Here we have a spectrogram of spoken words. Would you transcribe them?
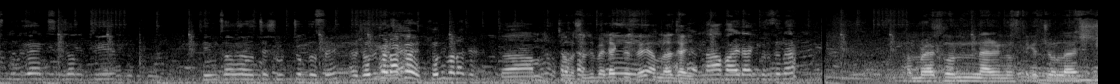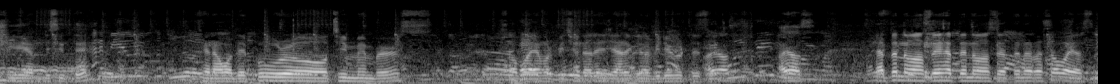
school gang season three theme song এর হচ্ছে শুট চলতেছে। ডাকে ডাকে। চলো ডাকতেছে আমরা যাই। না ভাই ডাকতেছে না। আমরা এখন নারায়ণগঞ্জ থেকে চলে আসছি এফডিসিতে এখানে আমাদের পুরো টিম মেম্বার্স সবাই আমার পিছনে আর এই যে আরেকজন ভিডিও করতেছে। আয়াস হাতে আছে হাতে নেওয়া আছে হাতে সবাই আছে।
